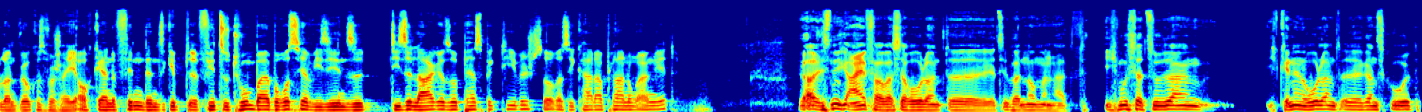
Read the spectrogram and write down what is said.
Roland Wirkus wahrscheinlich auch gerne finden, denn es gibt äh, viel zu tun bei Borussia. Wie sehen Sie diese Lage so perspektivisch, so was die Kaderplanung angeht? Ja, ist nicht einfach, was der Roland äh, jetzt übernommen hat. Ich muss dazu sagen, ich kenne den Roland äh, ganz gut,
